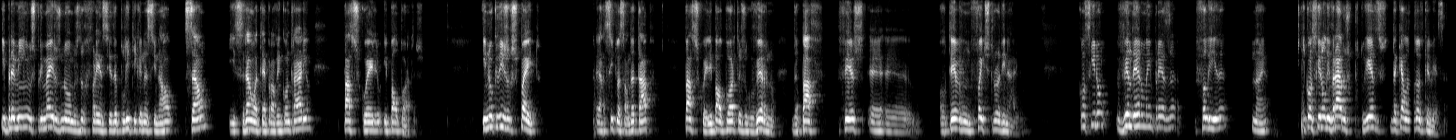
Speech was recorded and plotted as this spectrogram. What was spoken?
E para mim, os primeiros nomes de referência da política nacional são e serão até prova em contrário, Passos Coelho e Paulo Portas. E no que diz respeito à situação da TAP, Passos Coelho e Paulo Portas, o governo da PAF fez eh, eh, ou teve um feito extraordinário. Conseguiram vender uma empresa falida, não é? E conseguiram livrar os portugueses daquela dor de cabeça.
